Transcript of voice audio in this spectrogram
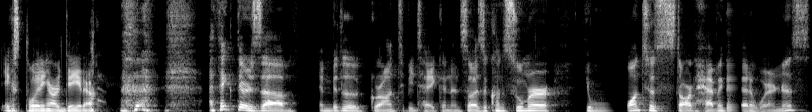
exploiting our data. I think there's a, a middle ground to be taken. And so, as a consumer, you want to start having that awareness.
